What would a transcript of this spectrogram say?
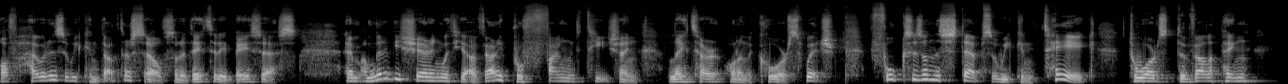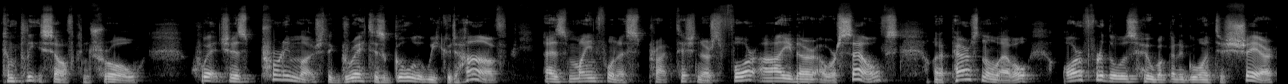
of how it is that we conduct ourselves on a day-to-day -day basis. Um, I'm going to be sharing with you a very profound teaching later on in the course, which focuses on the steps that we can take towards developing complete self-control which is pretty much the greatest goal that we could have as mindfulness practitioners for either ourselves on a personal level or for those who we're going to go on to share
